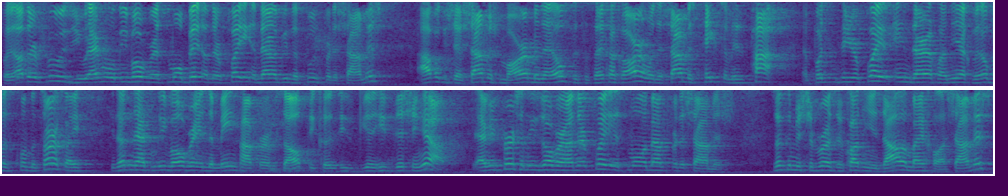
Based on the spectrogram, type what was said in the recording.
but other foods, you everyone will leave over a small bit on their plate, and that would be the food for the shamish. When the shamish takes from his pot and puts it into your plate, he doesn't have to leave over in the main pot for himself because he's, he's dishing out. Every person leaves over on their plate a small amount for the shamish. Zok the Mishabur, if caught in Yadal, Michael Hashamish,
